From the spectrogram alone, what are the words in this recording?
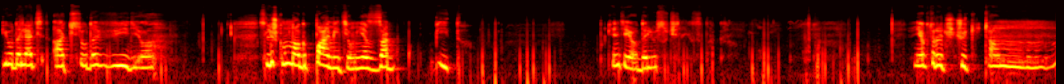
И удалять отсюда видео. Слишком много памяти у меня забито. Прикиньте, я удалю случайно. Некоторые чуть-чуть там...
